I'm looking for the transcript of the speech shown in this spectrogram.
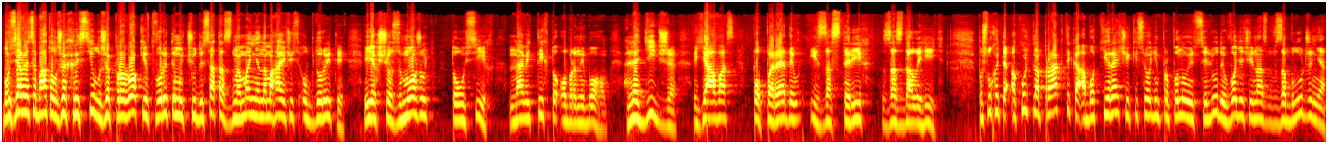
Бо з'являться багато лжехристів, лжепророків, творитимуть чудеса та знамення, намагаючись обдурити. І якщо зможуть, то усіх, навіть тих, хто обраний Богом. Глядіть же, я вас попередив і застеріг заздалегідь. Послухайте, окультна практика або ті речі, які сьогодні пропонують ці люди, вводячи нас в заблудження,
